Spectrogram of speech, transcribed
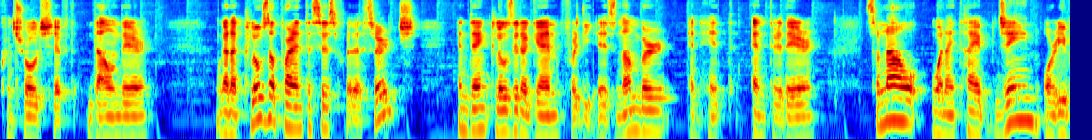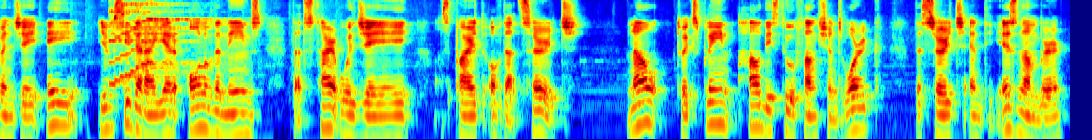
control shift down there. I'm gonna close a parenthesis for the search and then close it again for the is number and hit enter there. So now when I type Jane or even JA, you'll see that I get all of the names that start with JA as part of that search. Now to explain how these two functions work, the search and the is number,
